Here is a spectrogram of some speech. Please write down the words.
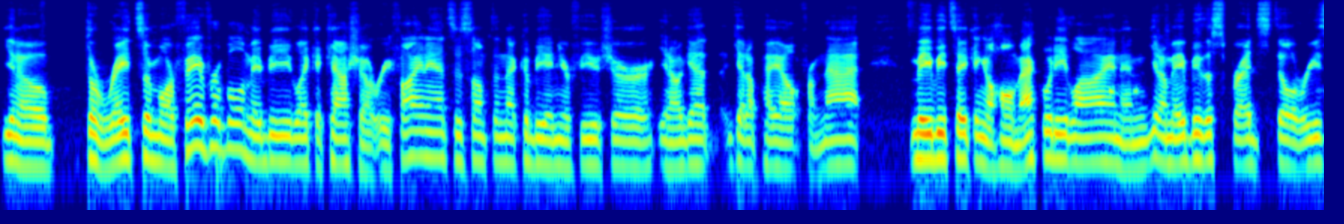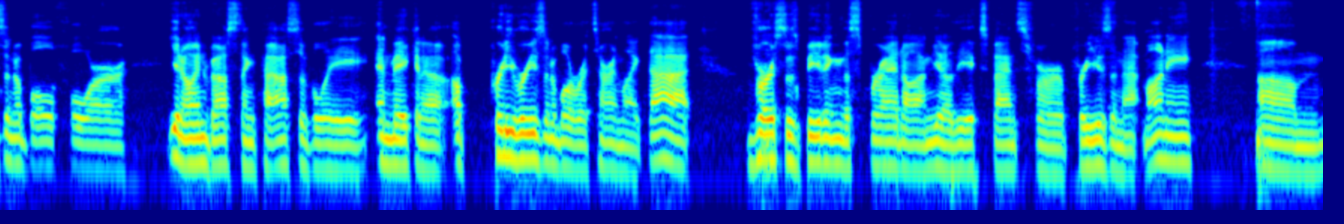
you know, the rates are more favorable. Maybe like a cash out refinance is something that could be in your future, you know, get get a payout from that. Maybe taking a home equity line and you know, maybe the spread's still reasonable for you know investing passively and making a, a pretty reasonable return like that versus beating the spread on you know the expense for for using that money um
